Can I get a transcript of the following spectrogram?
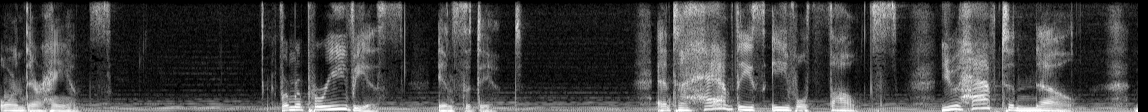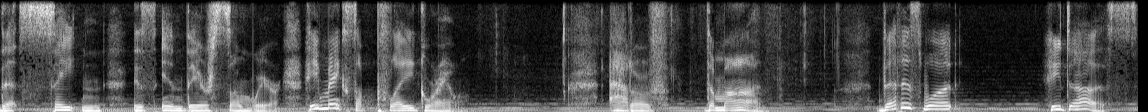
on their hands from a previous incident. And to have these evil thoughts, you have to know that Satan is in there somewhere. He makes a playground out of the mind. That is what he does.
